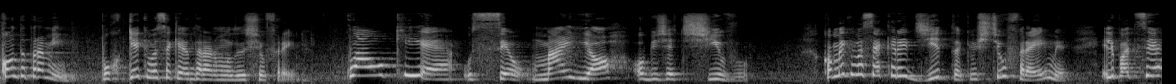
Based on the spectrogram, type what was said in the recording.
conta pra mim, por que, que você quer entrar no mundo do steel frame? Qual que é o seu maior objetivo? Como é que você acredita que o steel frame ele pode ser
